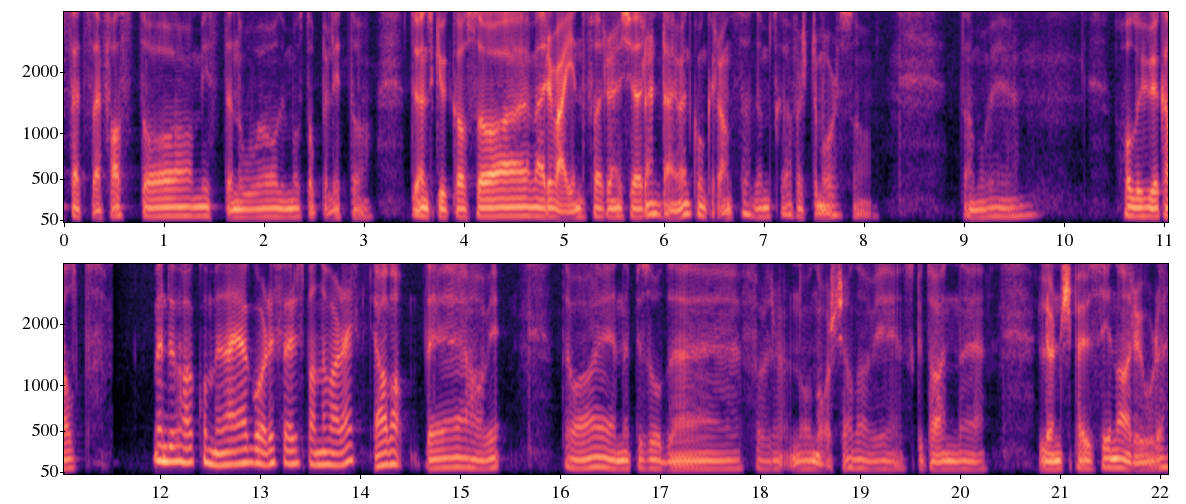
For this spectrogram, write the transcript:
sette seg fast og miste noe, og du må stoppe litt. Du ønsker jo ikke også å være i veien for kjøreren. Det er jo en konkurranse. De skal ha første mål, så da må vi holde huet kaldt. Men du har kommet deg av gårde før spannet var der? Ja da, det har vi. Det var en episode for noen år siden da vi skulle ta en eh, lunsjpause i Narejordet.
